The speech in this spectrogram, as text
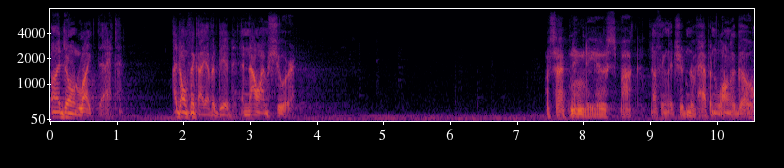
I don't like that. I don't think I ever did, and now I'm sure. What's happening to you, Spock? Nothing that shouldn't have happened long ago.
